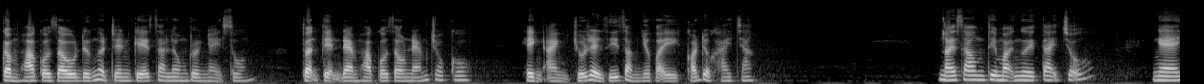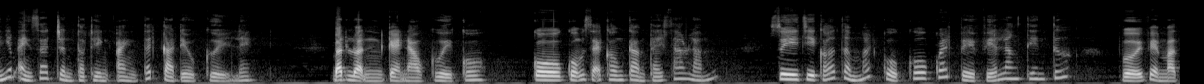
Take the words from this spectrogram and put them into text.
cầm hoa cô dâu đứng ở trên ghế salon rồi nhảy xuống. Thuận tiện đem hoa cô dâu ném cho cô. Hình ảnh chú rể dí dỏm như vậy có được hay chăng? Nói xong thì mọi người tại chỗ, nghe nhiếp ảnh ra trần thật hình ảnh tất cả đều cười lên. Bất luận kẻ nào cười cô, cô cũng sẽ không cảm thấy sao lắm. Duy chỉ có tầm mắt của cô quét về phía lăng thiên tước, với vẻ mặt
